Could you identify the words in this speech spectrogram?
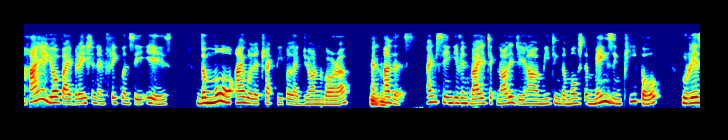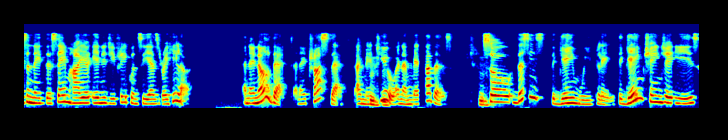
higher your vibration and frequency is, the more I will attract people like John Gora and mm-hmm. others. I'm seeing even via technology how I'm meeting the most amazing people who resonate the same higher energy frequency as Rahila. And I know that and I trust that. I met mm-hmm. you and I met others. Mm-hmm. So this is the game we play. The game changer is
